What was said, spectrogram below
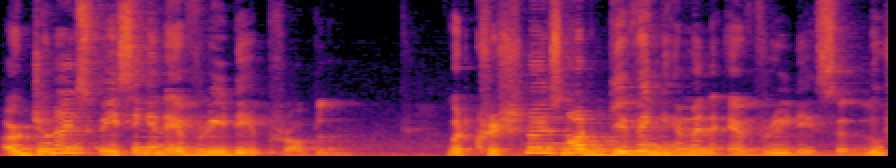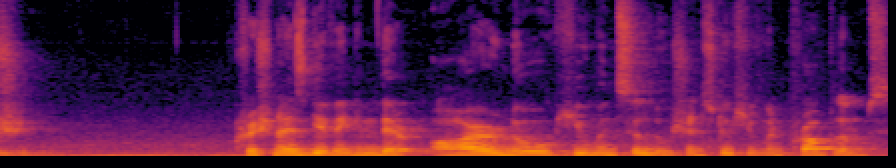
Arjuna is facing an everyday problem. But Krishna is not giving him an everyday solution. Krishna is giving him there are no human solutions to human problems.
